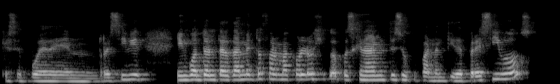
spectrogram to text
que se pueden recibir. En cuanto al tratamiento farmacológico, pues generalmente se ocupan antidepresivos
